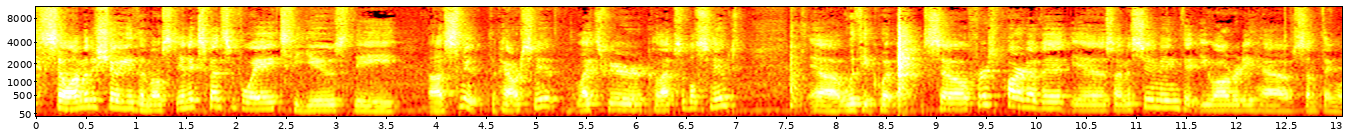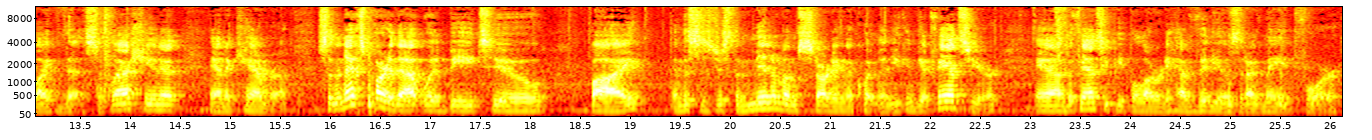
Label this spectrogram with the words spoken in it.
so I'm going to show you the most inexpensive way to use the uh, snoot, the power snoot, Lightsphere collapsible snoot uh, with the equipment. So first part of it is I'm assuming that you already have something like this, a flash unit and a camera. So the next part of that would be to buy, and this is just the minimum starting equipment, you can get fancier, and the fancy people already have videos that I've made for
